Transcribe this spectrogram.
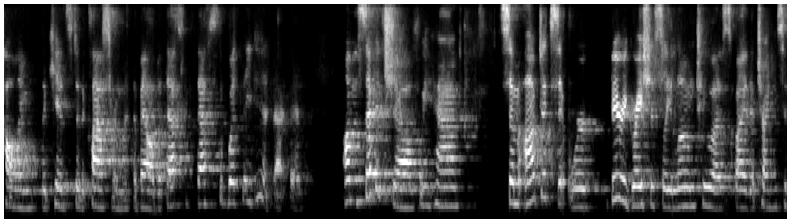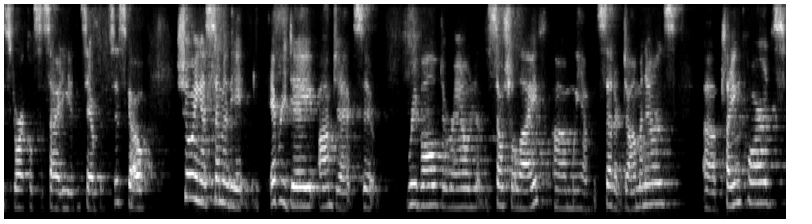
calling the kids to the classroom with the bell, but that's, that's what they did back then. On the second shelf, we have some objects that were very graciously loaned to us by the Chinese Historical Society in San Francisco, showing us some of the everyday objects that revolved around social life. Um, we have a set of dominoes, uh, playing cards.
